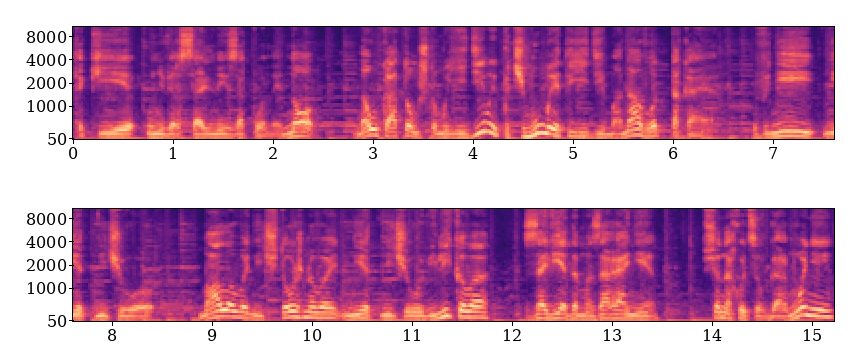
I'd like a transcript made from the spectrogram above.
такие универсальные законы. Но наука о том, что мы едим и почему мы это едим, она вот такая. В ней нет ничего малого, ничтожного, нет ничего великого, заведомо заранее. Все находится в гармонии,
